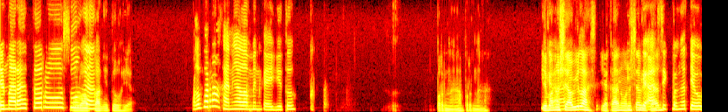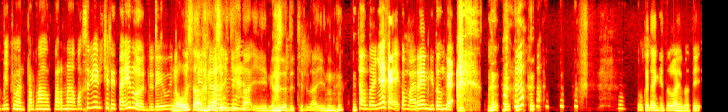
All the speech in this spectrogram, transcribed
dan marah terus, lu Meluapkan itu, ya. Lu pernah kan ngalamin kayak gitu? Pernah pernah. Ya Nggak a manusiawilah, ya kan, manusiawi nggak kan? asik banget jawabnya cuman pernah pernah, maksudnya diceritain loh Drew, Nggak usah nggak usah diceritain nggak usah diceritain. Contohnya kayak kemarin gitu, nggak? Pokoknya gitulah ya berarti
